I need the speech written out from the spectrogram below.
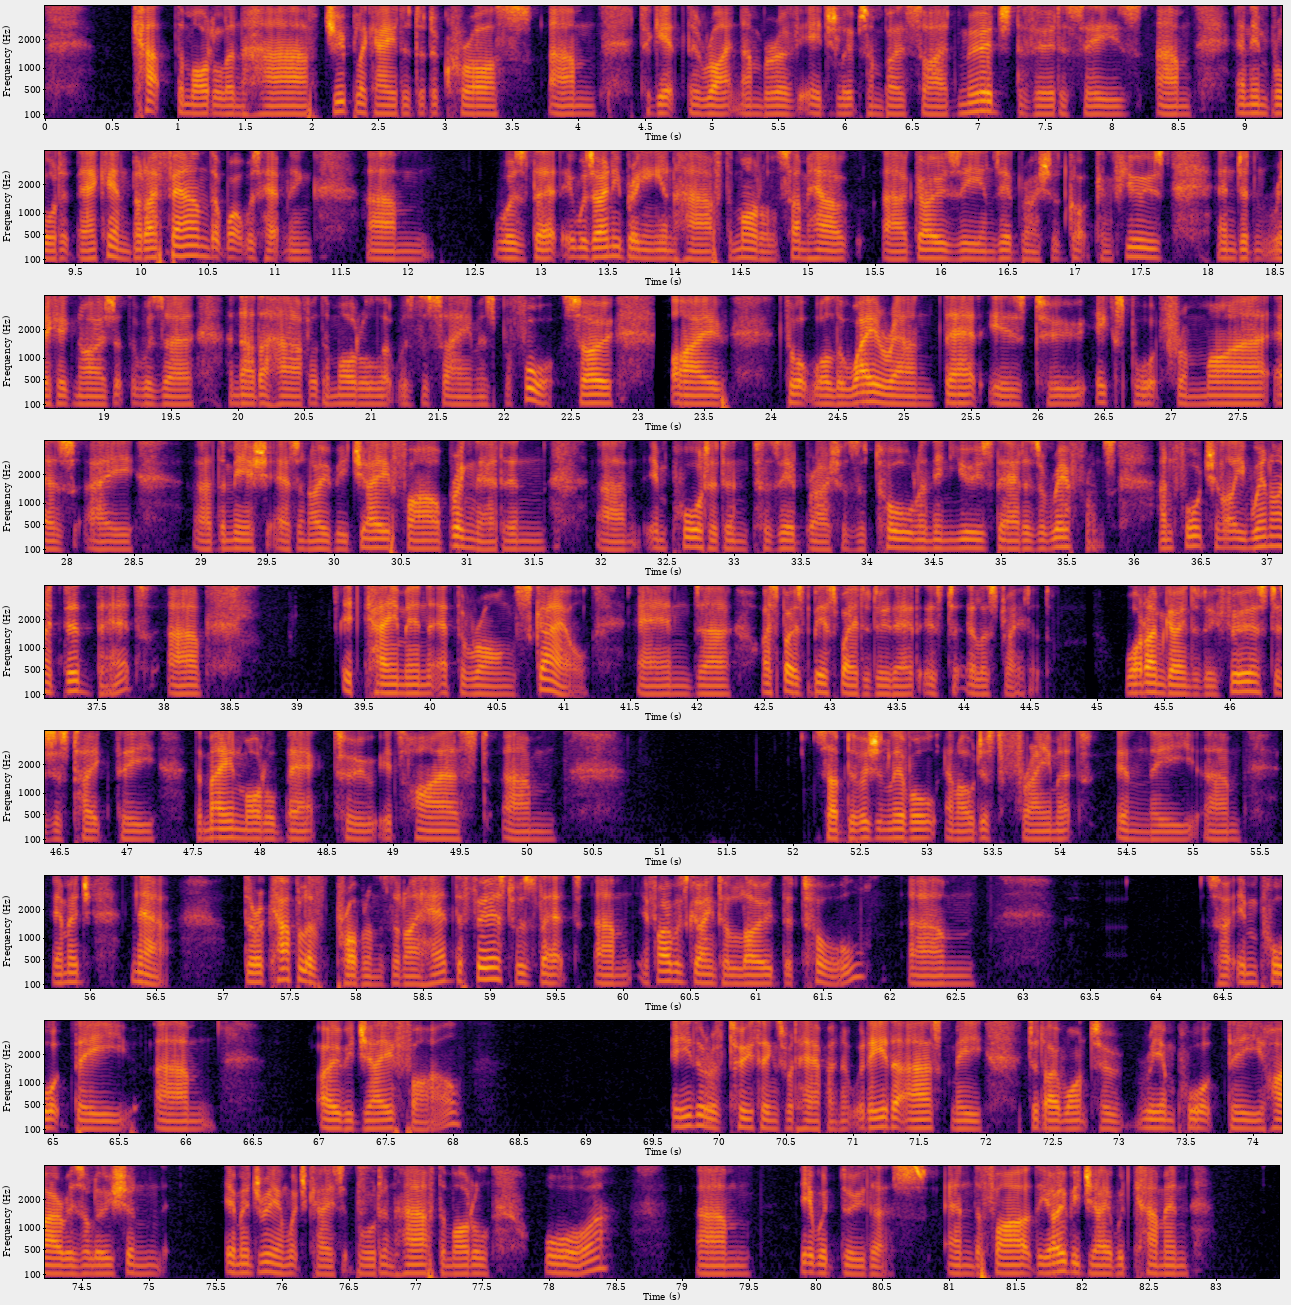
cut the model in half, duplicated it across um, to get the right number of edge loops on both sides, merged the vertices, um, and then brought it back in. But I found that what was happening um, was that it was only bringing in half the model. Somehow uh, and ZBrush had got confused and didn't recognize that there was a, another half of the model that was the same as before. So I thought, well, the way around that is to export from Maya as a uh, the mesh as an OBJ file, bring that in, um, import it into ZBrush as a tool, and then use that as a reference. Unfortunately, when I did that, uh, it came in at the wrong scale and uh, I suppose the best way to do that is to illustrate it. What I'm going to do first is just take the, the main model back to its highest um, subdivision level and I'll just frame it in the um, image. Now, there are a couple of problems that I had. The first was that um, if I was going to load the tool, um, so import the um, OBJ file, either of two things would happen. It would either ask me, did I want to re-import the higher resolution imagery, in which case it brought in half the model, or um, it would do this, and the file, the OBJ would come in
